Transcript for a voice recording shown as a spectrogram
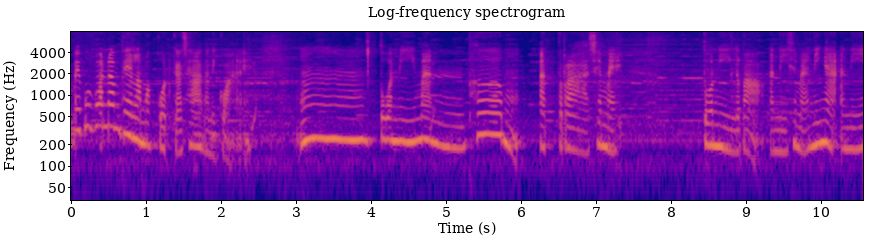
ไม่พูดว่านำเพลงเรามากดกระชากันดีกว่าเนี่ยอืมตัวนี้มันเพิ่มอัตราใช่ไหมตัวนี้หรือเปล่า อันนี้ใช่ไหมนี่ไงอันนี้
